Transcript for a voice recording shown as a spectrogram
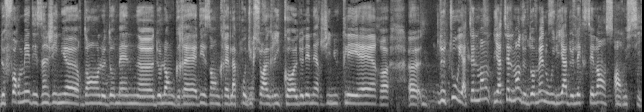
de former des ingénieurs dans le domaine euh, de l'engrais, des engrais, de la production agricole, de l'énergie nucléaire, euh, euh, de tout. Il y a tellement, il y a tellement de domaines où il y a de l'excellence en Russie,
